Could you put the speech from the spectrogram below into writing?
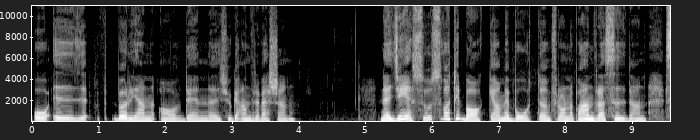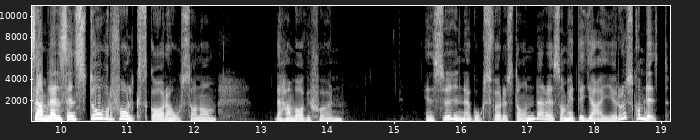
och i början av den 22 versen. När Jesus var tillbaka med båten från på andra sidan samlades en stor folkskara hos honom där han var vid sjön. En synagogsföreståndare som hette Jairus kom dit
